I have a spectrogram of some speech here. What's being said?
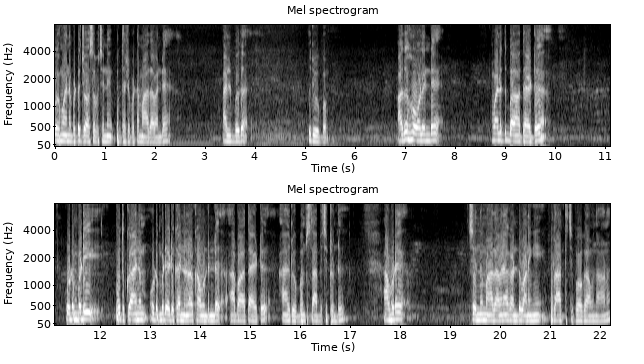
ബഹുമാനപ്പെട്ട ജോസഫ് അച്ഛന് പ്രത്യക്ഷപ്പെട്ട മാതാവിന്റെ അത്ഭുത രൂപം. അത് ഹോളിന്റെ വലത് ഭാഗത്തായിട്ട് ഉടമ്പടി പുതുക്കാനും ഉടമ്പടി എടുക്കാനുള്ള കൗണ്ടറിന്റെ ആ ഭാഗത്തായിട്ട് ആ രൂപം സ്ഥാപിച്ചിട്ടുണ്ട്. അവിടെ ചെന്ന് മാതാവിനെ കണ്ടു വണങ്ങി പ്രാർത്ഥിച്ചു പോകാവുന്നതാണ്.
